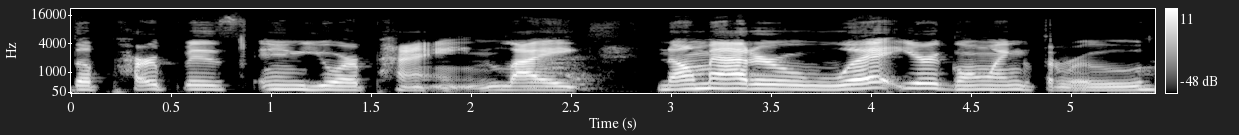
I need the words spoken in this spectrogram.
the purpose in your pain. Like, yes. no matter what you're going through,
